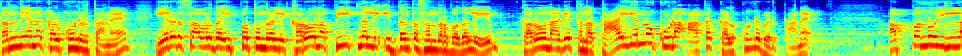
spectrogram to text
ತಂದೆಯನ್ನು ಕಳ್ಕೊಂಡಿರ್ತಾನೆ. ಎರಡು ಸಾವಿರದ ಇಪ್ಪತ್ತೊಂದರಲ್ಲಿ ಕರೋನಾ ಪೀಕ್ನಲ್ಲಿ ಇದ್ದಂಥ ಸಂದರ್ಭದಲ್ಲಿ ಕರೋನಾಗೆ ತನ್ನ ತಾಯಿಯನ್ನು ಕೂಡ ಆತ ಕಳ್ಕೊಂಡು ಬಿಡ್ತಾನೆ. ಅಪ್ಪನೂ ಇಲ್ಲ,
